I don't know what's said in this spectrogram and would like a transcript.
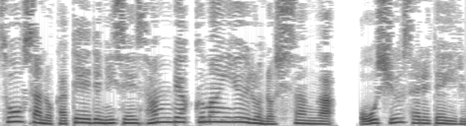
捜査の過程で2300万ユーロの資産が押収されている。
